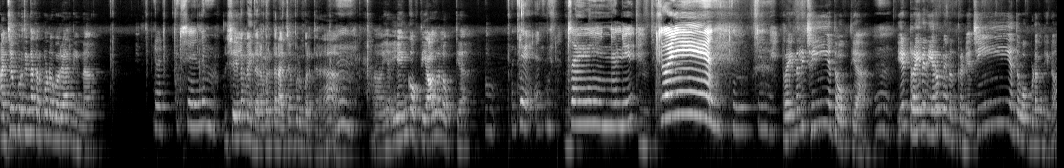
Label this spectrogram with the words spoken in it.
ಅಜ್ಜಂಪುರದಿಂದ ಕರ್ಕೊಂಡು ಹೋಗೋರು ಯಾರು ನಿನ್ನ? ಶೈಲಮ್ಮ. ಶೈಲಮ್ಮ ಇದ್ದಾರ? ಬರ್ತಾರ? ಅಜ್ಜಂಪುರಕ್ಕೆ ಬರ್ತಾರಾ? ಹೆಂಗೆ ಹೋಗ್ತೀಯ? ಯಾವ್ದ್ರಲ್ಲಿ ಹೋಗ್ತೀಯಾ? ಟ್ರೈನಲ್ಲಿ ಟ್ರೈನಲ್ಲಿ ಚೀ ಅಂತ ಹೋಗ್ತೀಯಾ? ಏನು ಟ್ರೈನಲ್ಲಿ ಏರೋಪ್ಲೇನ್ ಅನ್ಕೊಂಡ್ಯಾ? ಚೀ ಅಂತ ಹೋಗ್ಬಿಡಕ್ ನೀನು?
